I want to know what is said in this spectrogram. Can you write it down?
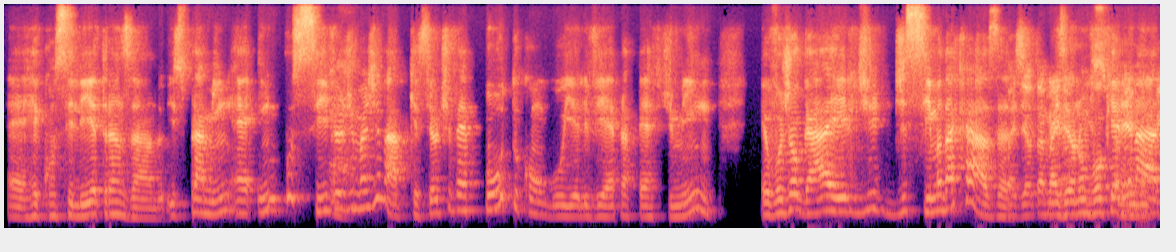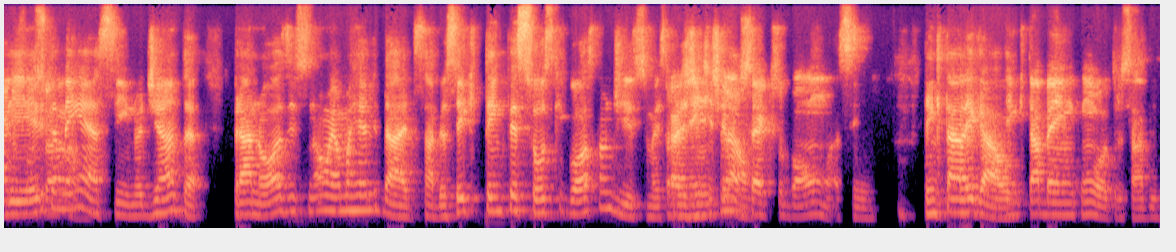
é, reconcilia transando. Isso para mim é impossível de imaginar, porque se eu tiver puto com o Gu e ele vier para perto de mim, eu vou jogar ele de, de cima da casa. Mas eu, também mas eu não vou querer nada. E ele também não. é assim, não adianta. Para nós, isso não é uma realidade, sabe? Eu sei que tem pessoas que gostam disso, mas para a gente, gente ter não. um sexo bom, assim. Tem que estar tá legal. Tem que estar tá bem um com o outro, sabe?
